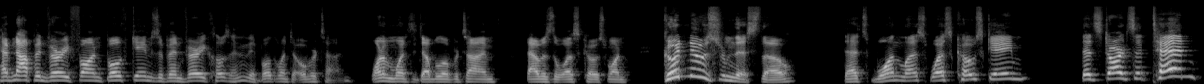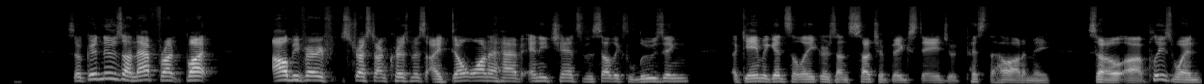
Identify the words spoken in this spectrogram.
have not been very fun. Both games have been very close. I think they both went to overtime. One of them went to double overtime. That was the West Coast one. Good news from this, though. That's one less West Coast game that starts at 10. So good news on that front. But I'll be very stressed on Christmas. I don't want to have any chance of the Celtics losing a game against the Lakers on such a big stage. It would piss the hell out of me. So uh, please win.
